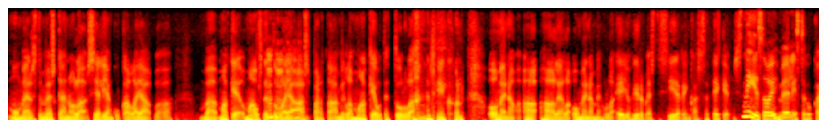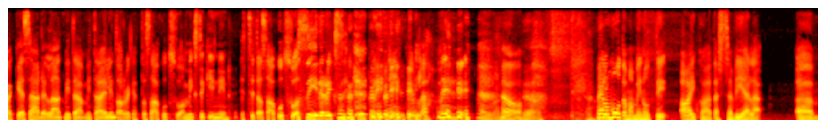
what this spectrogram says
mun mielestä myöskään olla seljankukalla ja äh, make, maustetulla ja aspartaamilla makeutetulla niin kuin omena, ha, haalealla omenamehulla ei ole hirveästi siiderin kanssa tekemistä. Niin, se on ihmeellistä, kun kaikkea säädellään, että mitä, mitä elintarviketta saa kutsua miksikin, niin että sitä saa kutsua siideriksi. Niin, kyllä. niin. Joo. Joo. Meillä on muutama minuutti aikaa tässä vielä. Ö,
